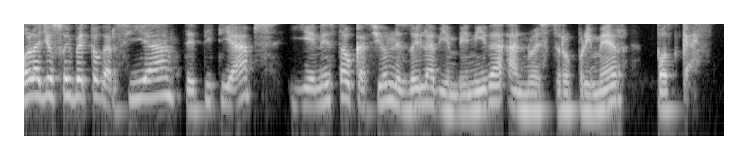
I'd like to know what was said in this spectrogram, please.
Hola, yo soy Beto García de Titi Apps y en esta ocasión les doy la bienvenida a nuestro primer podcast.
